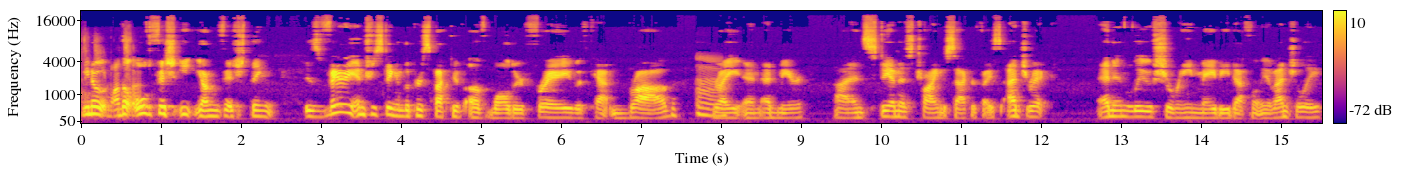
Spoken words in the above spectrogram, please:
You know, the that. old fish eat young fish thing is very interesting in the perspective of Walder Frey with Captain Robb, mm. right, and Edmure, uh, and Stannis trying to sacrifice Edric. and in lieu, Shireen maybe, definitely, eventually.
